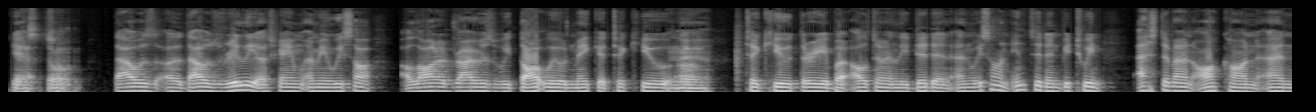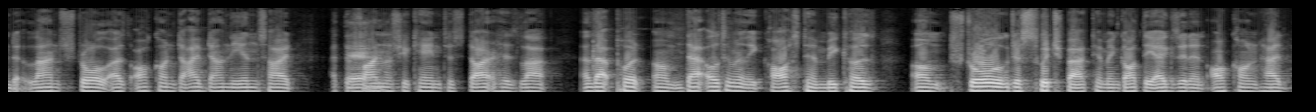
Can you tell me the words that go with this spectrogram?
Yeah, Yes, so, so- that was uh, that was really a shame. I mean, we saw a lot of drivers we thought we would make it to Q um, Yeah. to Q three, but ultimately didn't. And we saw an incident between Esteban Ocon and Lance Stroll as Ocon dived down the inside at the Yeah. final chicane to start his lap, and that put um that ultimately cost him because um Stroll just switched back to him and got the exit, and Ocon had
